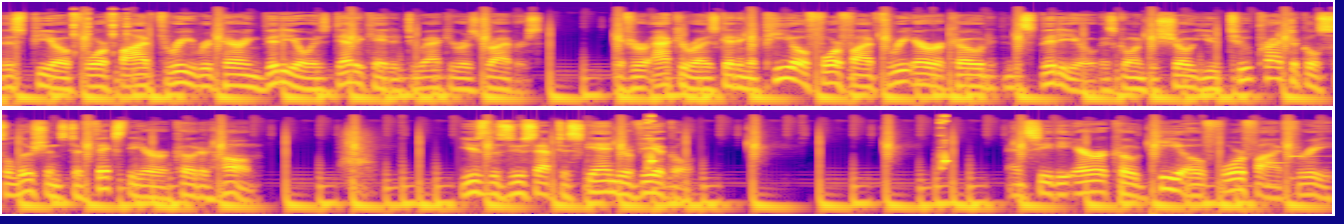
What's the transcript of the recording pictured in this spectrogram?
This P0453 repairing video is dedicated to Acura's drivers. If your Acura is getting a P0453 error code, this video is going to show you two practical solutions to fix the error code at home. Use the ZUS app to scan your vehicle and see the error code P0453.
